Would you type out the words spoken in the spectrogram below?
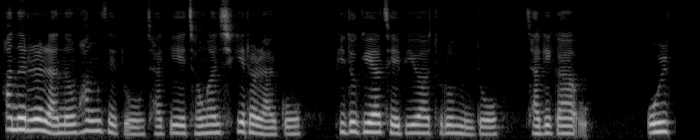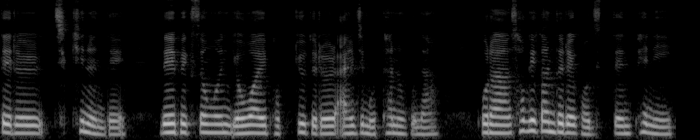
하늘을 나는 황새도 자기의 정한 시기를 알고 비둘기와 제비와 두루미도 자기가 올 때를 지키는데 내 백성은 여호와의 법규들을 알지 못하는구나. 보라 서기관들의 거짓된 펜이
